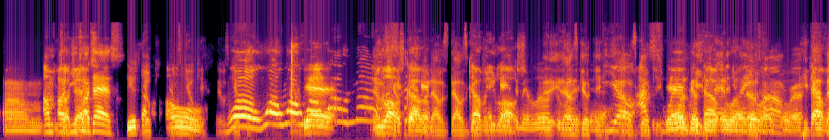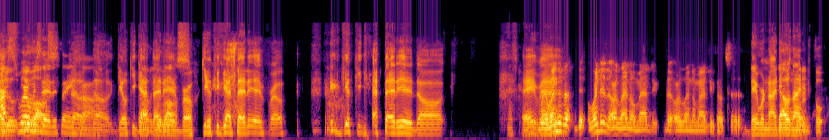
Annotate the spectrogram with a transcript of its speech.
Um. Um, Utah uh, Utah Jazz. Jazz. Utah- Gilkey. It was oh, It was Whoa, whoa, whoa, whoa, Yeah. whoa! No, You That lost, Calvin. That was that was Calvin, you It came to lost. me a little That- that was late, Gilkey. yeah. That Yo, was I swear Yeah, it we was said it at the was, same it was, time, it bro. was. He got Calvin, that. I swear you we said at lost. the same No, time. no, Gilkey got Calvin, that in, lost. bro. Gilkey got that in, bro. Gilkey got that in, dog. That's Hey, crazy. man. Wait, when did when did Orlando Magic the Orlando Magic go to? They were 94. That was 94.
